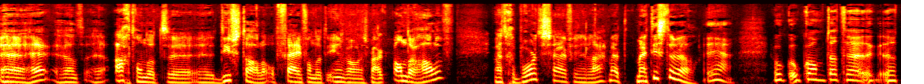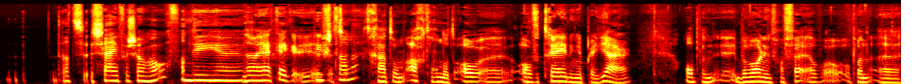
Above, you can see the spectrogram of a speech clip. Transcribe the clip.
Uh, hè, want uh, 800 uh, diefstallen op 500 inwoners maakt anderhalf. Maar het geboortecijfer is laag, maar het, maar het is er wel. Ja. Hoe, hoe komt dat, uh, dat, dat cijfer zo hoog van die uh, nou ja, kijk? Het, het, gaat om 800 overtredingen per jaar. Op een bewoning van op een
